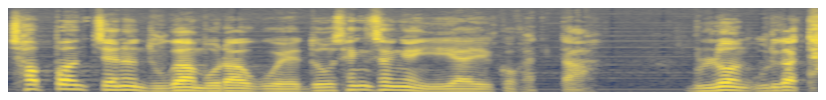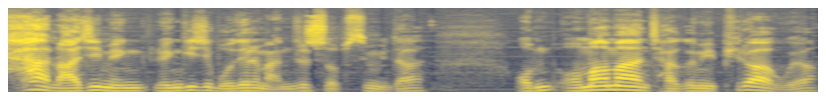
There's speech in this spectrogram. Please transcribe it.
첫 번째는 누가 뭐라고 해도 생성형 AI일 것 같다. 물론 우리가 다 라지 랭귀지 모델을 만들 수 없습니다. 엄- 어마어마한 자금이 필요하고요.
